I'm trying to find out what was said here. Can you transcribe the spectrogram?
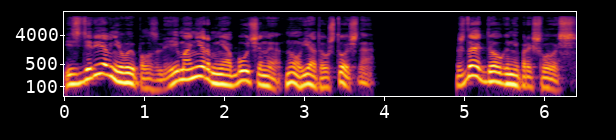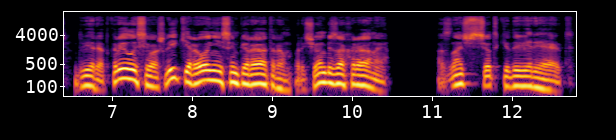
Из деревни выползли, и манерам не обучены, ну, я-то уж точно. Ждать долго не пришлось. Дверь открылась, и вошли Кероний с императором, причем без охраны. А значит, все-таки доверяют.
